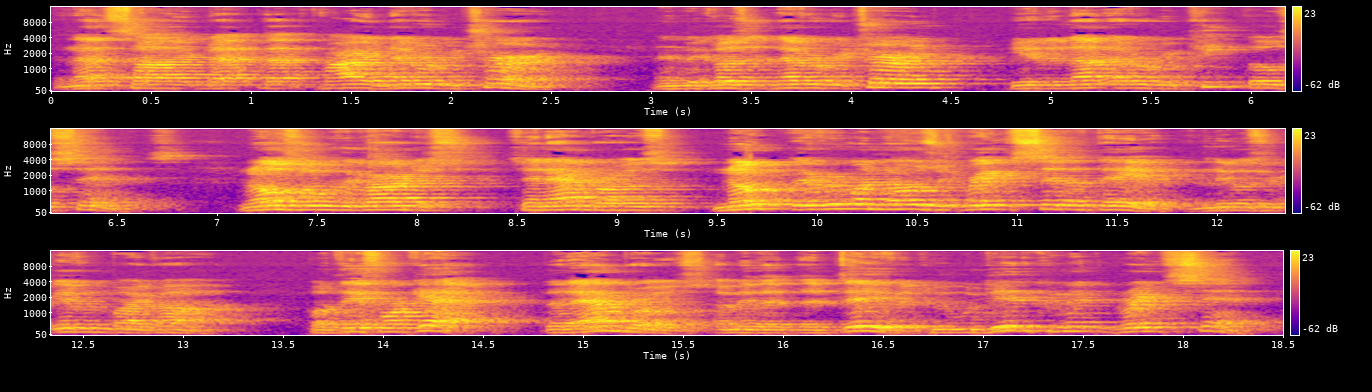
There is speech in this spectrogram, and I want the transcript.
and that, side, that, that pride never returned. And because it never returned, he did not ever repeat those sins. And also with regard to St. Ambrose, note everyone knows the great sin of David, and he was forgiven by God. But they forget that Ambrose, I mean that, that David, who did commit great sin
